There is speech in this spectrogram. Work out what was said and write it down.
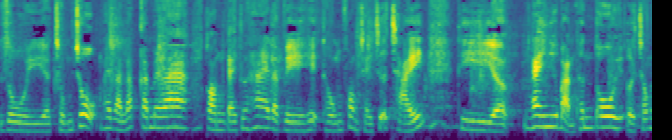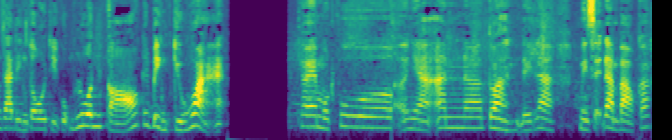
rồi à, chống trộm hay là lắp camera. Còn cái thứ hai là về hệ thống phòng cháy chữa cháy thì à, ngay như bản thân tôi ở trong gia đình tôi thì cũng luôn có cái bình cứu hỏa theo em, một khu nhà an toàn, đấy là mình sẽ đảm bảo các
